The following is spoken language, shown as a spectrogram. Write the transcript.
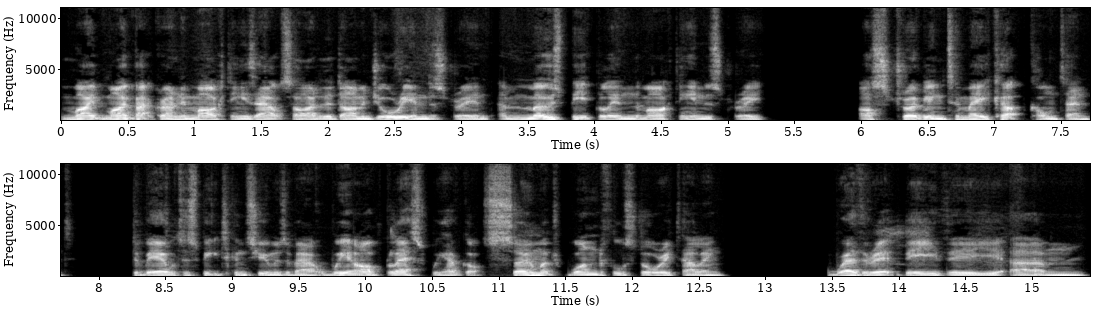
my my background in marketing is outside of the diamond jewelry industry, and, and most people in the marketing industry are struggling to make up content to be able to speak to consumers about. We are blessed. We have got so much wonderful storytelling, whether it be the um,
